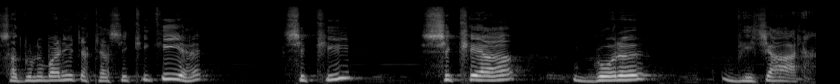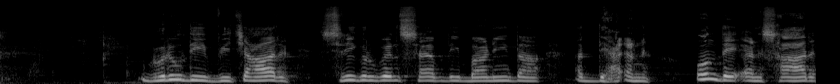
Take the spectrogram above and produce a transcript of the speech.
ਸਤਿਗੁਰੂ ਨੇ ਬਾਣੀ ਵਿੱਚ ਆਖਿਆ, ਸਿੱਖੀ ਕੀ ਹੈ? ਸਿੱਖੀ, ਸਿੱਖਿਆ, ਗੁਰ ਵਿਚਾਰ। ਗੁਰੂ ਦੀ ਵਿਚਾਰ, ਸ੍ਰੀ ਗੁਰੂ ਗ੍ਰੰਥ ਸਾਹਿਬ ਦੀ ਬਾਣੀ ਦਾ ਅਧਿਐਨ, ਉਹਦੇ ਅਨਸਾਰ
